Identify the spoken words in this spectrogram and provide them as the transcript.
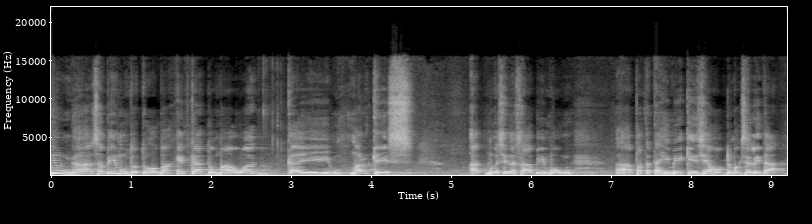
Yun nga, sabihin mong totoo, bakit ka tumawag kay Marquez at mga sinasabi mong ah, patatahimikin siya, huwag na magsalita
